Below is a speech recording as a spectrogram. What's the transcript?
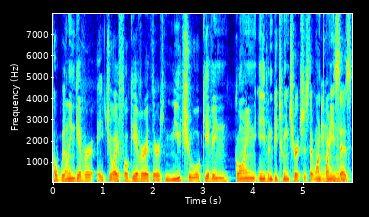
a willing giver, a joyful giver. There's mutual giving going even between churches. At one point, mm-hmm. he says,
